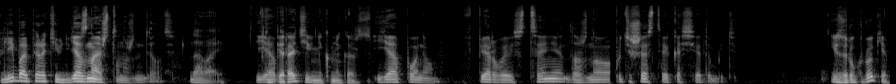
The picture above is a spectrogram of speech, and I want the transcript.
либо оперативника. Я знаю, что нужно делать. Давай. Я, Оперативник, мне кажется. я понял. В первой сцене должно путешествие кассеты быть. Из рук в руки?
